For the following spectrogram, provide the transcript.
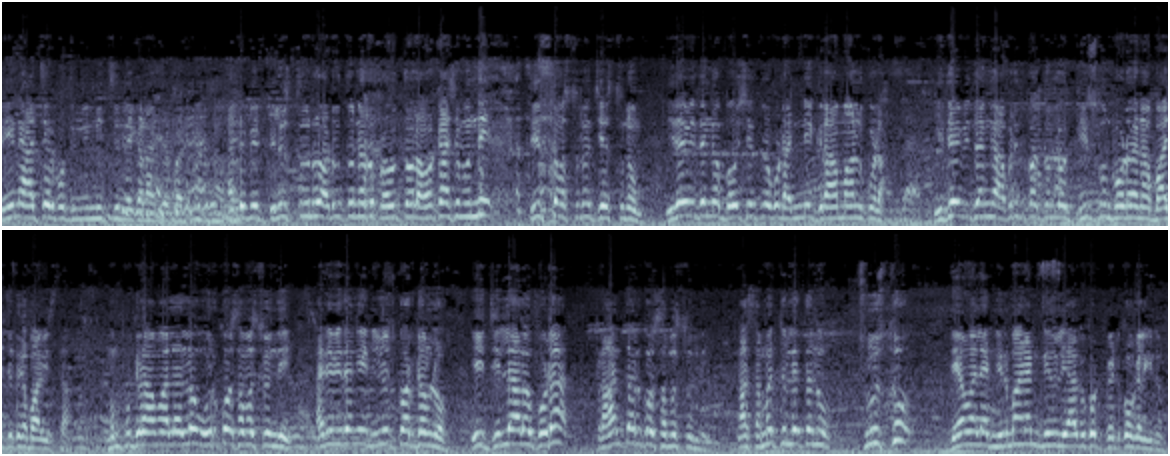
నేనే ఆశ్చర్యపోతుంది నిన్ను ఇచ్చింది ఇక్కడ అని చెప్పండి. అంటే మీరు పిలుస్తున్నారు అడుగుతున్నారు ప్రభుత్వంలో అవకాశం ఉంది తీసుకొస్తున్నాం చేస్తున్నాం. ఇదే విధంగా భవిష్యత్తులో కూడా అన్ని గ్రామాలను కూడా ఇదే విధంగా అభివృద్ధి పథకంలో తీసుకుని పోవడమే నా బాధ్యతగా భావిస్తా. ముంపు గ్రామాలలో ఊరుకో సమస్య ఉంది. అదే విధంగా ఈ నియోజకవర్గంలో ఈ జిల్లాలో కూడా ప్రాంతానికో సమస్య ఉంది. ఆ సమతుల్యతను చూస్తూ దేవాలయ నిర్మాణానికి నిధులు యాభై కోట్లు పెట్టుకోగలిగినాం.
